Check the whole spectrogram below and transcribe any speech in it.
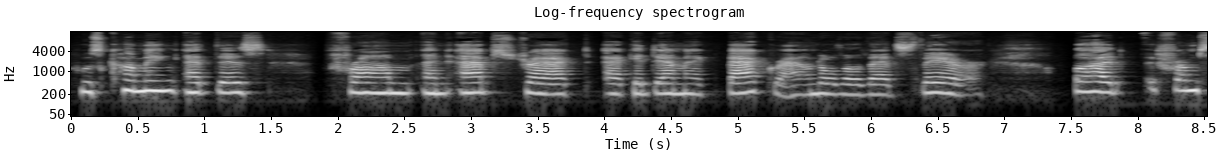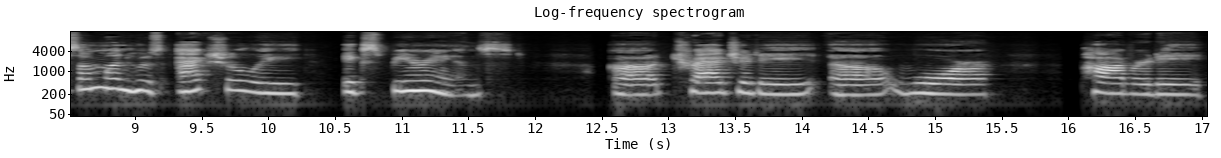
who's coming at this from an abstract academic background, although that's there, but from someone who's actually experienced uh, tragedy, uh, war, poverty,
